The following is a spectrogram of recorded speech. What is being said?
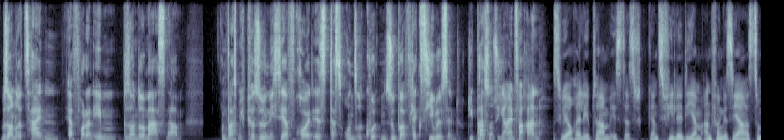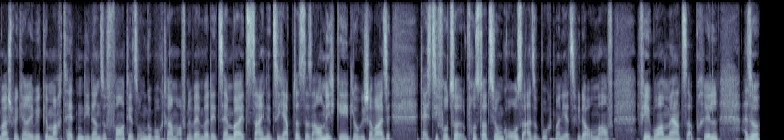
besondere Zeiten erfordern eben besondere Maßnahmen. Und was mich persönlich sehr freut, ist, dass unsere Kunden super flexibel sind. Die passen sich einfach an. Was wir auch erlebt haben, ist, dass ganz viele, die am Anfang des Jahres zum Beispiel Karibik gemacht hätten, die dann sofort jetzt umgebucht haben auf November, Dezember. Jetzt zeichnet sich ab, dass das auch nicht geht, logischerweise. Da ist die Frustration groß, also bucht man jetzt wieder um auf Februar, März, April. Also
